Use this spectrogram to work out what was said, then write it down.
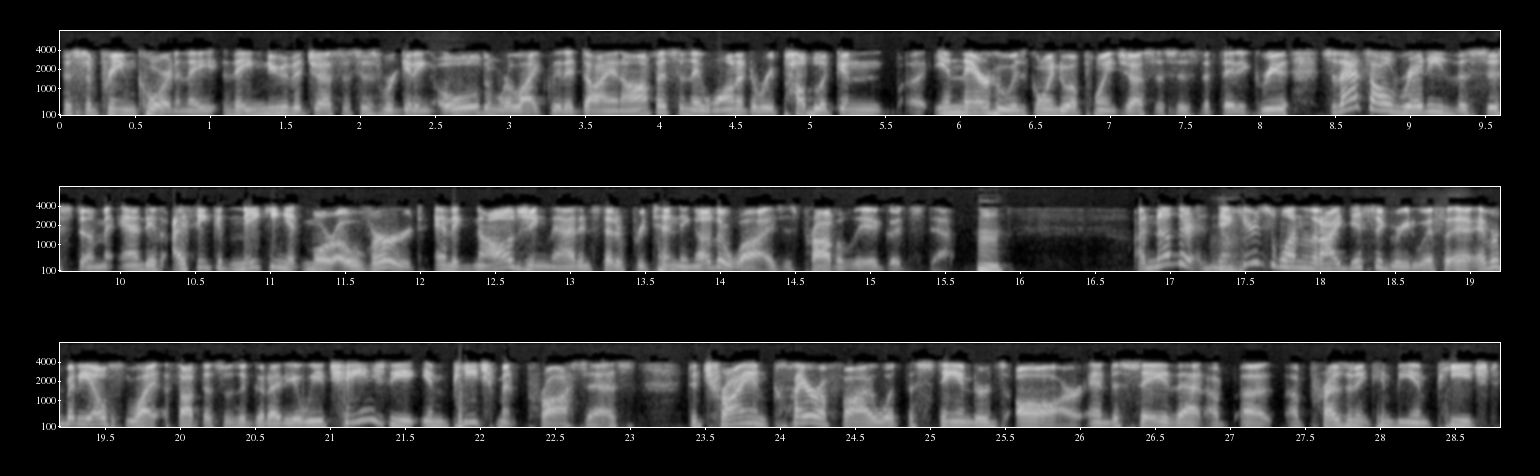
the Supreme Court, and they they knew that justices were getting old and were likely to die in office, and they wanted a Republican uh, in there who was going to appoint justices that they'd agree with. So that's already the system, and if I think making it more overt and acknowledging that instead of pretending otherwise is probably a good step. Hmm. Another now hmm. here's one that I disagreed with. Everybody else li- thought this was a good idea. We changed the impeachment process to try and clarify what the standards are, and to say that a, a, a president can be impeached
